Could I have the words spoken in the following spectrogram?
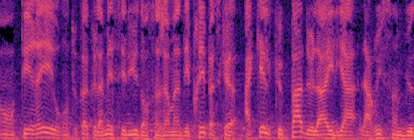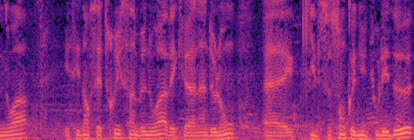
enterré, ou en tout cas que la messe ait lieu dans Saint-Germain-des-Prés, parce qu'à quelques pas de là, il y a la rue Saint-Benoît. Et c'est dans cette rue Saint-Benoît avec euh, Alain Delon euh, qu'ils se sont connus tous les deux.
